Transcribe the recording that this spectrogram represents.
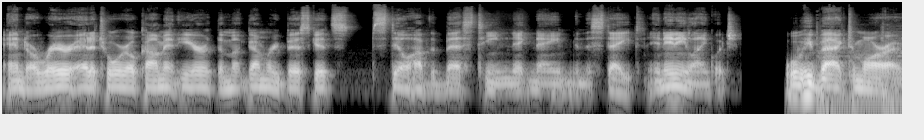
And a rare editorial comment here the Montgomery Biscuits still have the best team nickname in the state in any language. We'll be back tomorrow.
